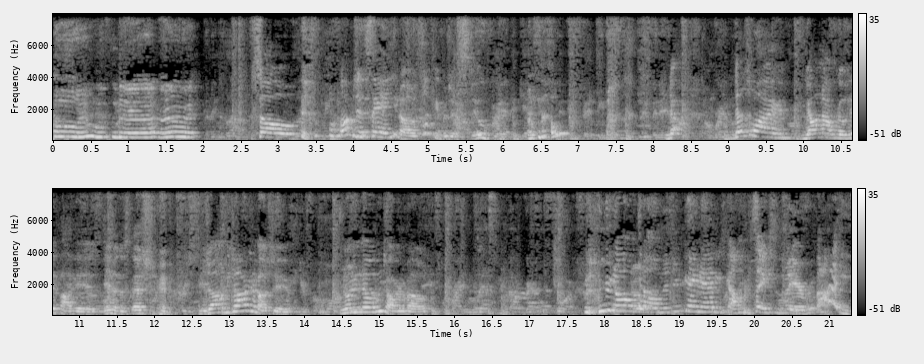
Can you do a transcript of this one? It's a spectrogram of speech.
oh, listen to that. uh." So I'm just saying, you know, some people just stupid. no. That's why y'all not real hip hop heads in the discussion. Y'all don't be talking about shit. You don't even know what we talking about. you know I'm telling that you can't have these conversations with everybody.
